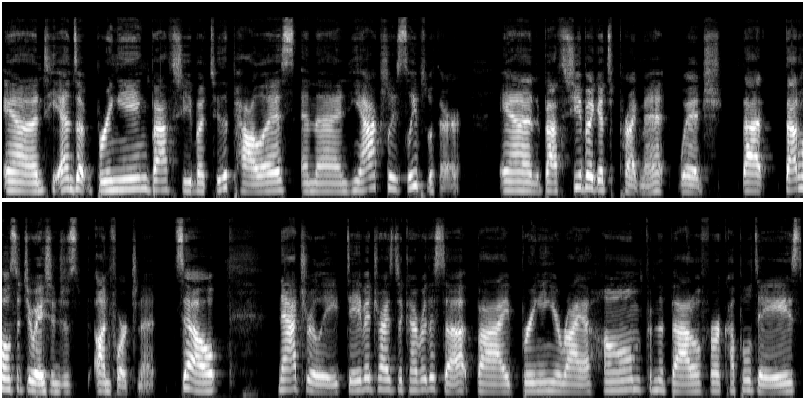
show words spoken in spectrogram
And he ends up bringing Bathsheba to the palace and then he actually sleeps with her. And Bathsheba gets pregnant, which that that whole situation just unfortunate. So naturally, David tries to cover this up by bringing Uriah home from the battle for a couple days,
